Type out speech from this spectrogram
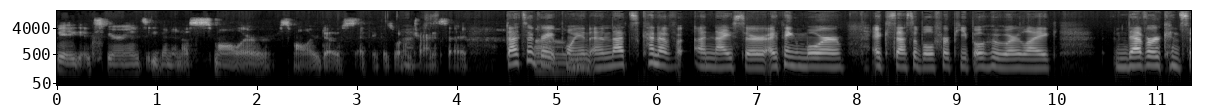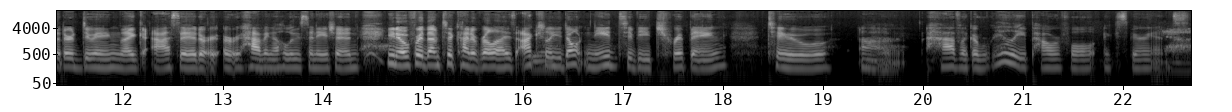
big experience even in a smaller smaller dose i think is what i'm trying to say That's a great um, and that's kind of a nicer, I think, more accessible for people who are like never considered doing like acid or, or having a hallucination, you know, for them to kind of realize actually yeah you don't need to be tripping to yeah um, have like a really powerful experience. yeah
